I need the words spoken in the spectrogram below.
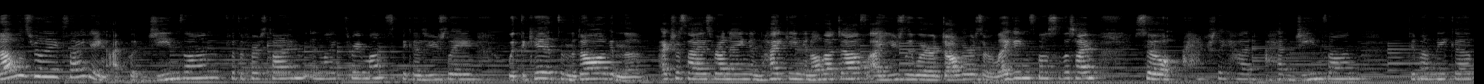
that was really exciting. I put jeans on for the first time in like three months because usually with the kids and the dog and the exercise running and hiking and all that jazz, I usually wear joggers or leggings most of the time. So I actually had, I had jeans on, did my makeup,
